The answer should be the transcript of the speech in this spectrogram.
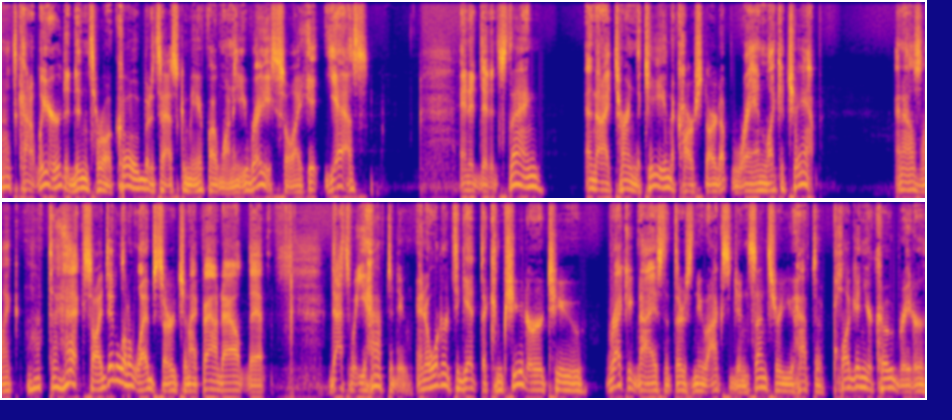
it's kind of weird. It didn't throw a code, but it's asking me if I want to erase. So I hit yes, and it did its thing. And then I turned the key, and the car started up, ran like a champ. And I was like, what the heck? So I did a little web search and I found out that that's what you have to do. In order to get the computer to recognize that there's a new oxygen sensor, you have to plug in your code reader,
